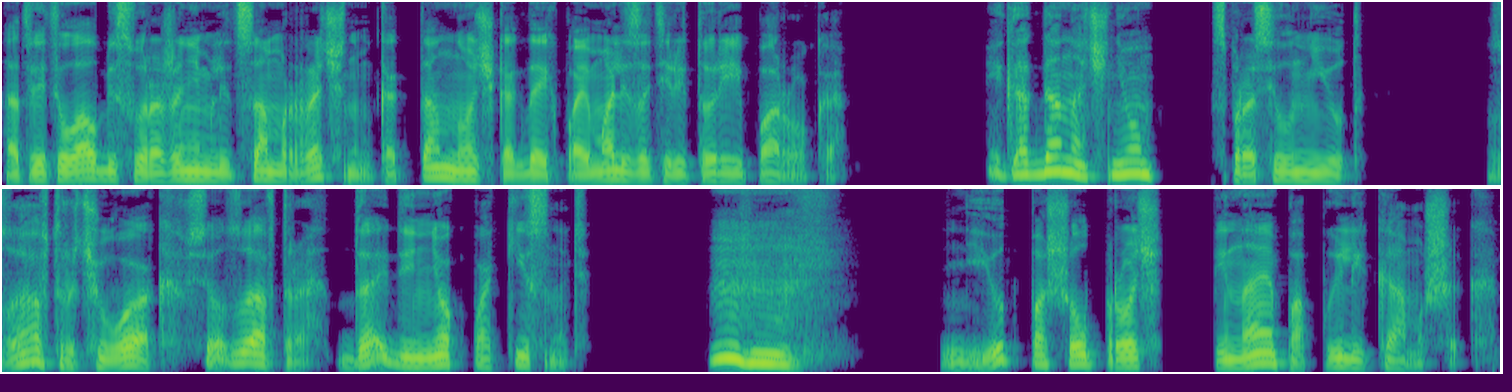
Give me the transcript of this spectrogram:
ответил Алби с выражением лица мрачным, как та ночь, когда их поймали за территорией порока. «И когда начнем? спросил Ньют. «Завтра, чувак, все завтра. Дай денек покиснуть». «Угу». Ньют пошел прочь, пиная по пыли камушек.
